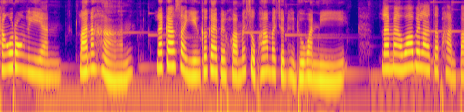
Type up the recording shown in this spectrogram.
ทั้งโรงเรียน ร้านอาหาร และการใส่ยีนก็กลายเป็นความไม่สุภาพมาจนถึงทุกวันนี้ และแม้ว่าเวลาจะผ่านไป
